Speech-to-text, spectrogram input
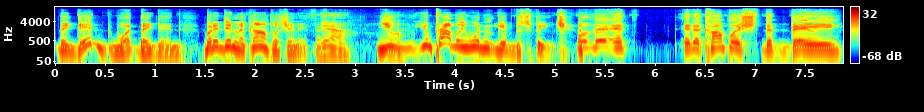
They did what they did, but it didn't accomplish anything. Yeah. You huh. you probably wouldn't give the speech. Well, it it accomplished that they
